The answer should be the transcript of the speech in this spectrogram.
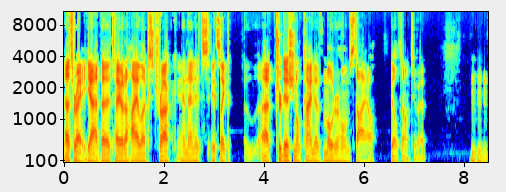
That's right. Yeah, the Toyota Hilux truck, and then it's it's like a traditional kind of motorhome style built onto it. Mm -hmm.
